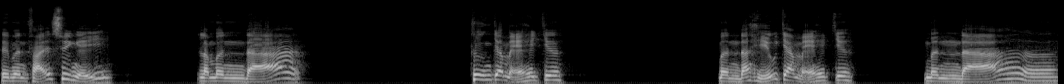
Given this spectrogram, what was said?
Thì mình phải suy nghĩ là mình đã thương cha mẹ hay chưa? Mình đã hiểu cha mẹ hay chưa? Mình đã ờ,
